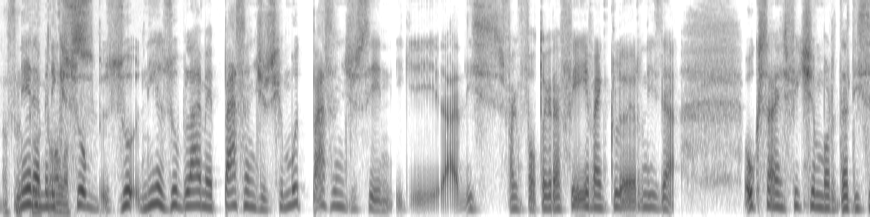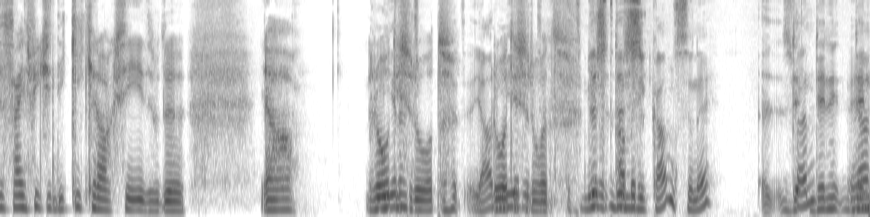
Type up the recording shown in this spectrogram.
Dat Nee, dan ben ik zo, zo, nee, zo blij met Passengers. Je moet Passengers zien. Ik, dat is van fotografie, van kleuren is dat ook science fiction, maar dat is de science fiction die ik graag zie. De, ja, rood Meer is rood. het- ja, rood is het- rood. Het, Dus- het dus- Amerikaanse, hè. Eh, Ja.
